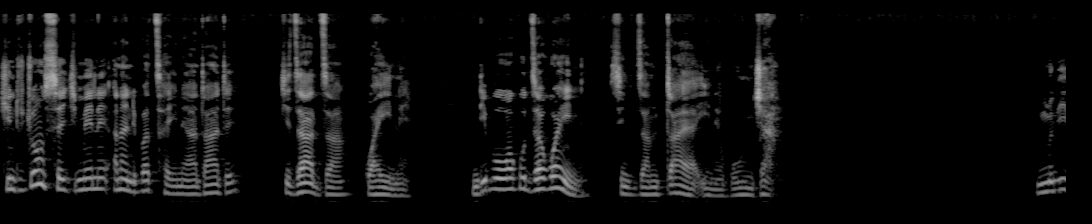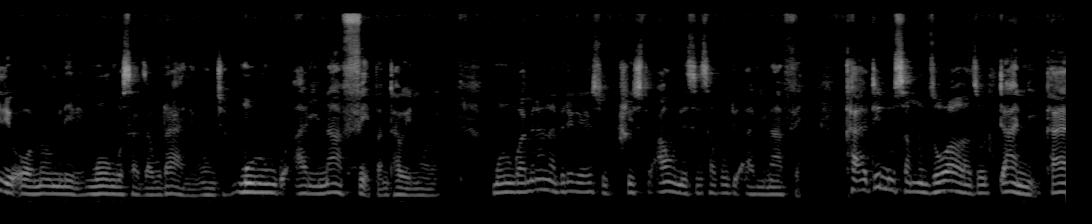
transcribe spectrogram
chinthu chonse chimene anandipatsa ine atate chidzadza kwa ine. Ndipo wakudza kwa ine sindidzamtaya ine kunja. Mliri ono mliri mulungu sadzakutayani kunja. Mulungu ali nafe pa nthawi inoyo. Mulungu amene anapereka yesu khristu aonetsetsa kuti ali nafe khaya tidusa mudzowawa zotani khaya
